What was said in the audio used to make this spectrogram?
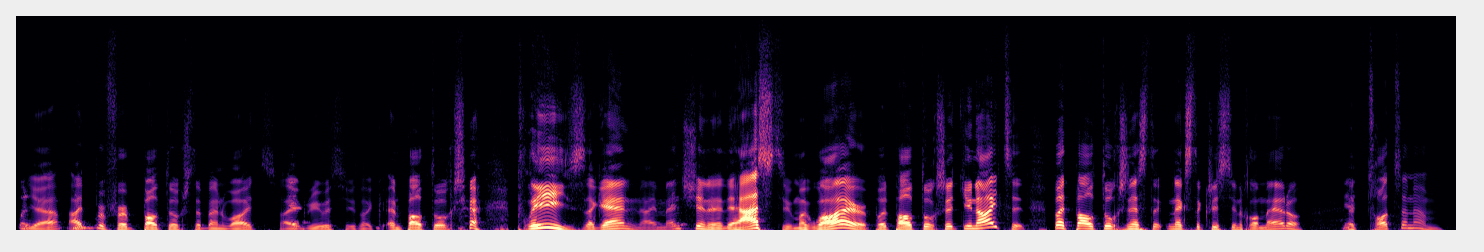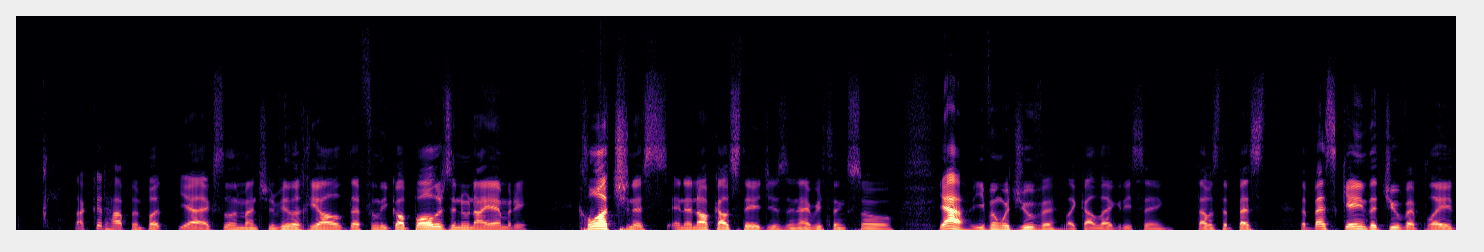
What- yeah. I'd prefer Pau Torres to Ben White. I agree with you. Like, and Pau Torres, please, again, I mention it. It has to. Maguire, put Pau Torres at United. But Pau Torres next to, next to Cristian Romero Yeah. at Tottenham. That could happen. But yeah, excellent mention. Villarreal definitely got ballers and Unai Emery. Clutchness in the knockout stages and everything. So, yeah, even with Juve, like Allegri saying, that was the best the best game that Juve played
